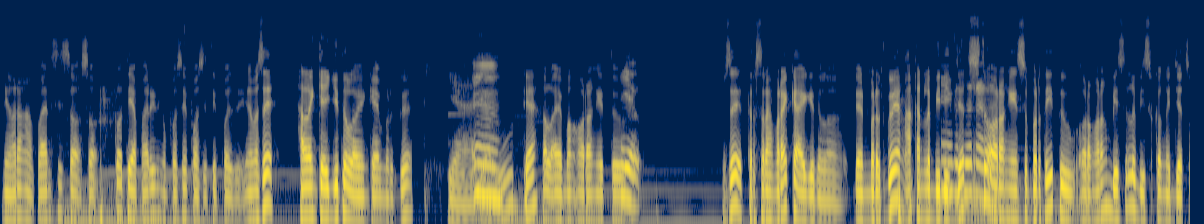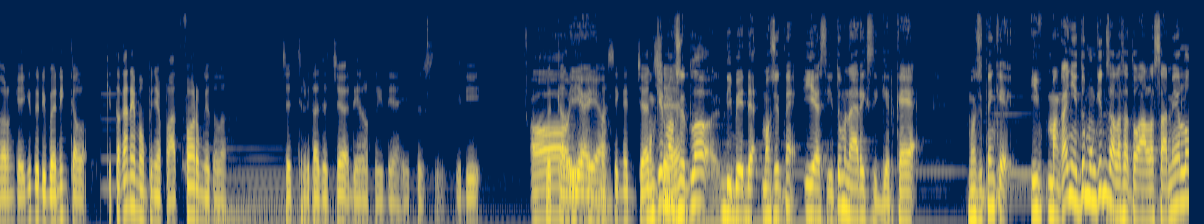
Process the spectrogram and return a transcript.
ini orang apaan sih? Sok sok kok tiap hari ngepostnya positif positif? Ya maksudnya hal yang kayak gitu loh yang kayak menurut gue ya ya Mm. udah kalau emang orang itu Iya, maksudnya terserah mereka gitu loh. Dan menurut gue yang akan lebih Hmm, dijudge tuh orang yang seperti itu. Orang-orang biasa lebih suka ngejudge orang kayak gitu dibanding kalau kita kan emang punya platform gitu loh. Cerita cece dialog lidah itu sih. Jadi buat Oh kalian iya iya. masih ngejudge Mungkin ya, maksud lo di beda maksudnya iya sih itu menarik sih Gir. Kayak maksudnya kayak i- makanya itu mungkin salah satu alasannya lo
